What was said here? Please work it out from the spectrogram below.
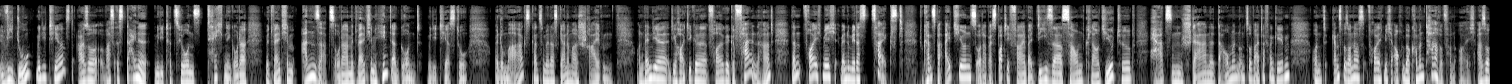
wie du meditierst. Also, was ist deine Meditationstechnik oder mit welchem Ansatz oder mit welchem Hintergrund meditierst du? Wenn du magst, kannst du mir das gerne mal schreiben. Und wenn dir die heutige Folge gefallen hat, dann freue ich mich, wenn du mir das zeigst. Du kannst bei iTunes oder bei Spotify, bei Deezer, Soundcloud, YouTube Herzen, Sterne, Daumen und so weiter vergeben. Und ganz besonders freue ich mich auch über Kommentare von euch. Also,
